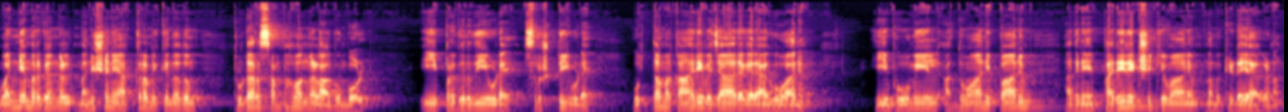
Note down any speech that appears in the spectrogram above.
വന്യമൃഗങ്ങൾ മനുഷ്യനെ ആക്രമിക്കുന്നതും തുടർ സംഭവങ്ങളാകുമ്പോൾ ഈ പ്രകൃതിയുടെ സൃഷ്ടിയുടെ ഉത്തമ കാര്യവിചാരകരാകുവാനും ഈ ഭൂമിയിൽ അധ്വാനിപ്പാനും അതിനെ പരിരക്ഷിക്കുവാനും നമുക്കിടയാകണം.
